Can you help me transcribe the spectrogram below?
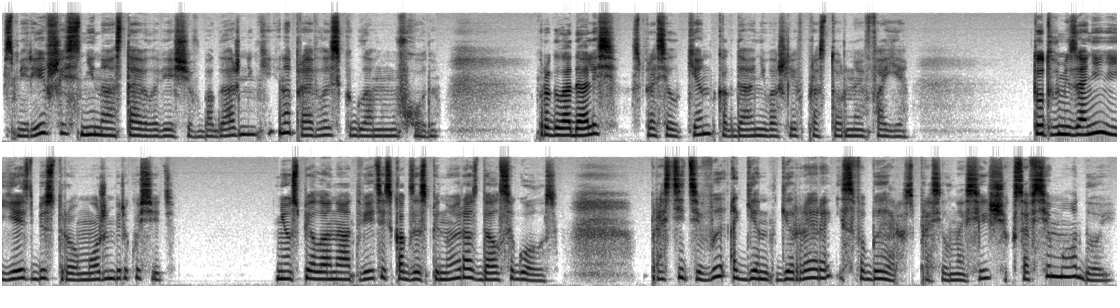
Смирившись, Нина оставила вещи в багажнике и направилась к главному входу. «Проголодались?» — спросил Кент, когда они вошли в просторное фойе. «Тут в мезонине есть бистро, можем перекусить». Не успела она ответить, как за спиной раздался голос. «Простите, вы агент Геррера из ФБР?» — спросил носильщик, совсем молодой,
